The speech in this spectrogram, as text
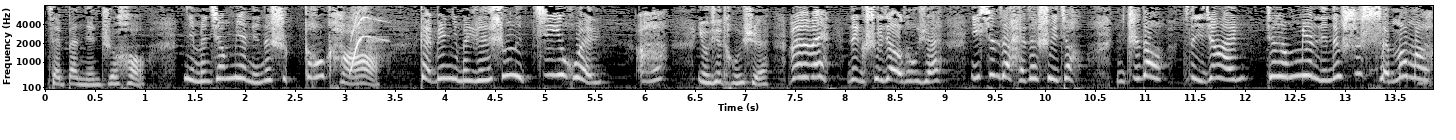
在半年之后，你们将面临的是高考，改变你们人生的机会啊！有些同学，喂喂喂，那个睡觉的同学，你现在还在睡觉？你知道自己将来将要面临的是什么吗？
